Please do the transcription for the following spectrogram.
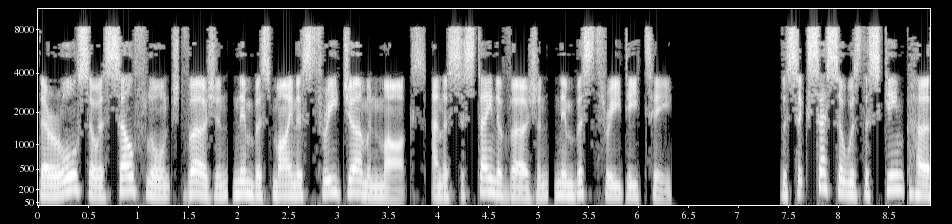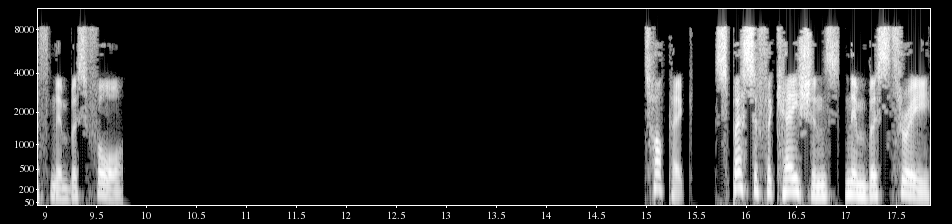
There are also a self-launched version Nimbus-3 German marks and a sustainer version Nimbus 3DT. The successor was the Schempp-Hirth Nimbus 4. Topic: Specifications Nimbus 3.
